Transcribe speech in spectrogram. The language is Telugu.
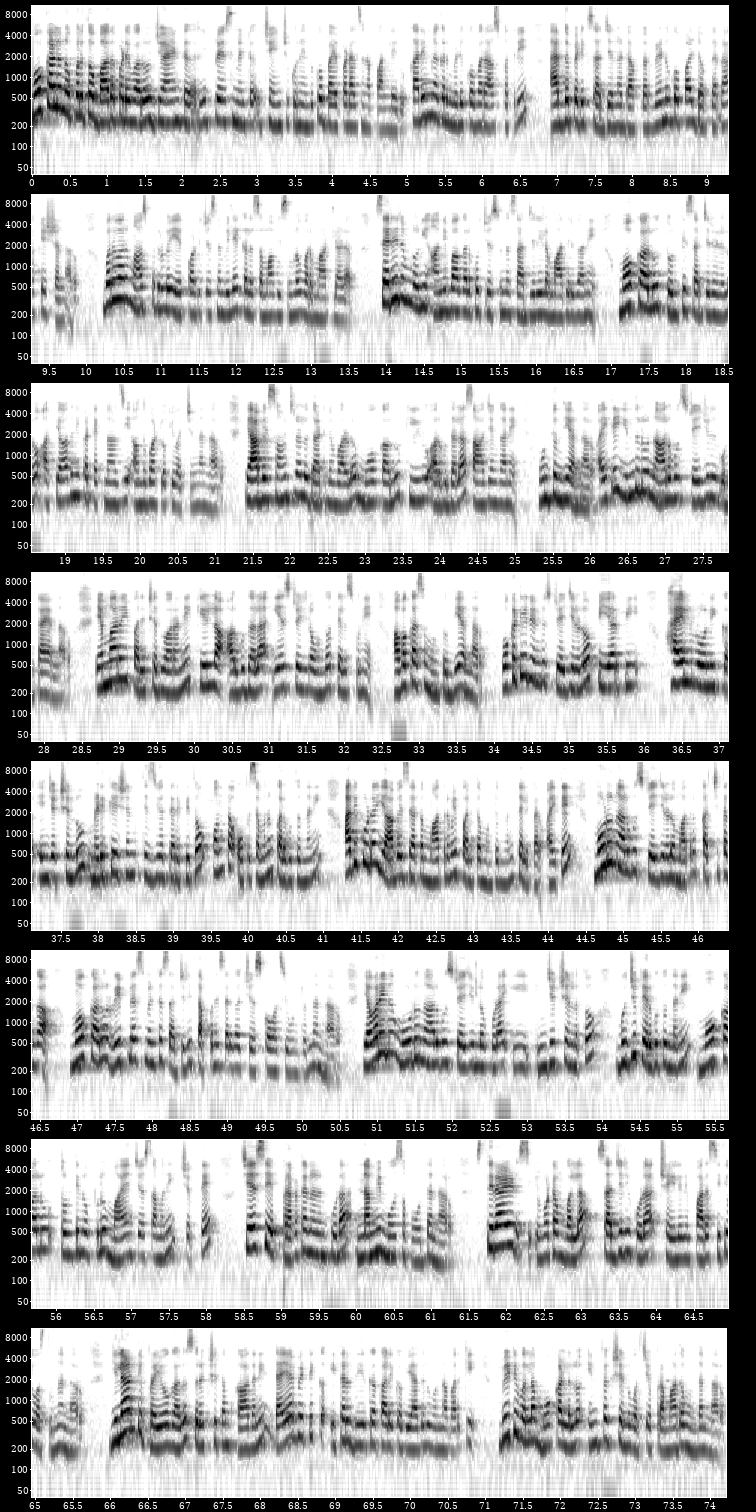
మోకాళ్ళ నొప్పులతో బాధపడేవారు జాయింట్ రీప్లేస్మెంట్ చేయించుకునేందుకు భయపడాల్సిన పని లేదు. కరీంనగర్ మెడికోబర్ ఆసుపత్రి ఆర్థోపెడిక్ సర్జన్ల డాక్టర్ వేణుగోపాల్ డాక్టర్ రాకేష్ అన్నారు. బుధవారం ఆసుపత్రిలో ఏర్పాటు చేసిన విలేకరుల సమావేశంలో వారు మాట్లాడారు. శరీరంలోని అన్ని భాగాలకు చేస్తున్న సర్జరీల మాదిరిగానే మోకాలు తొంటి సర్జరీలలో అత్యాధునిక టెక్నాలజీ అందుబాటులోకి వచ్చిందన్నారు. యాభై సంవత్సరాలు దాటిన వారిలో మోకాలు కీలు అరుగుదల సహజంగానే ఉంటుంది అన్నారు. అయితే ఇందులో నాలుగు స్టేజీలు ఉంటాయన్నారు. ఎంఆర్ఐ పరీక్ష ద్వారా ద్వారానే కీళ్ళ అరుగుదల ఏ స్టేజ్లో ఉందో తెలుసుకునే అవకాశం ఉంటుంది అన్నారు. ఒకటి రెండు స్టేజీలలో పిఆర్పి హైల్రోనిక్ ఇంజెక్షన్లు మెడికేషన్ ఫిజియోథెరపీతో కొంత ఉపశమనం కలుగుతుందని అది కూడా యాభై శాతం మాత్రమే ఫలితం ఉంటుందని తెలిపారు. అయితే మూడు నాలుగు స్టేజీలలో మాత్రం ఖచ్చితంగా మోకాలు రీప్లేస్మెంట్ సర్జరీ తప్పనిసరిగా చేసుకోవాల్సి ఉంటుందన్నారు. ఎవరైనా మూడు నాలుగు స్టేజీల్లో కూడా ఈ ఇంజెక్షన్లతో గుజ్జు పెరుగుతుందని మోకాలు తొంటి నొప్పులు మాయం చేస్తామని చెప్తే చేసే ప్రకటనలను కూడా కూడా నమ్మి మోసపోవద్దన్నారు. స్టిరాయిడ్స్ ఇవ్వటం వల్ల సర్జరీ కూడా చేయలేని పరిస్థితి వస్తుందన్నారు. ఇలాంటి ప్రయోగాలు సురక్షితం కాదని డయాబెటిక్ ఇతర దీర్ఘకాలిక వ్యాధులు ఉన్న వారికి వీటి వల్ల మోకాళ్ళలో ఇన్ఫెక్షన్లు వచ్చే ప్రమాదం ఉందన్నారు.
